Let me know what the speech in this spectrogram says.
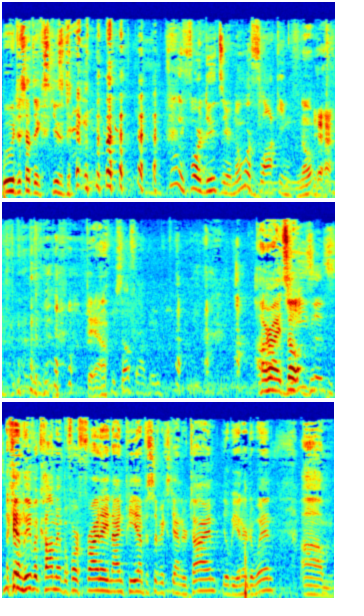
We would just have to excuse Denton. There's only four dudes here. No more flocking. nope. Yeah. Damn. You're self-flopping. All right, so Jesus. again, leave a comment before Friday, 9 p.m. Pacific Standard Time. You'll be entered to win. Um,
